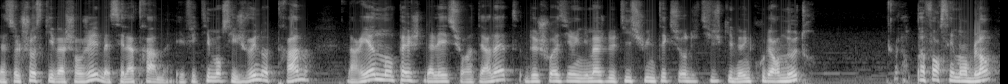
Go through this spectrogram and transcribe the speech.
La seule chose qui va changer, ben, c'est la trame. Effectivement, si je veux une autre trame, ben, rien ne m'empêche d'aller sur Internet, de choisir une image de tissu, une texture du tissu qui donne une couleur neutre. Alors pas forcément blanc,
